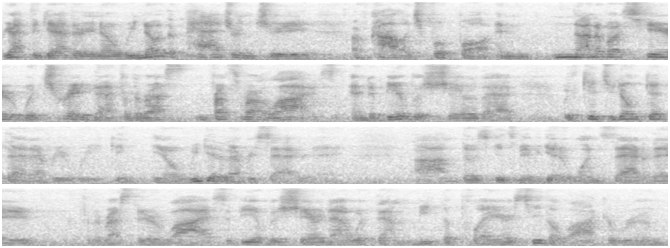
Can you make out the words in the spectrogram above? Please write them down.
We got together. You know, we know the pageantry of college football, and none of us here would trade that for the rest, the rest of our lives. And to be able to share that with kids, you don't get that every week. And, you know, we get it every Saturday. Um, those kids maybe get it one Saturday for the rest of their lives. To be able to share that with them, meet the players, see the locker room,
